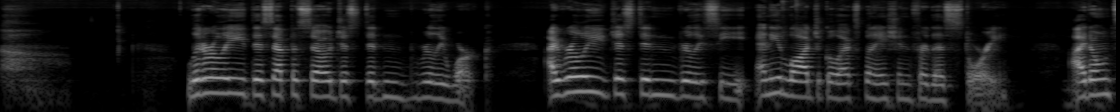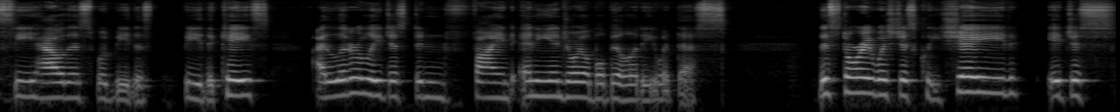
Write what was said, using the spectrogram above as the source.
Literally, this episode just didn't really work. I really just didn't really see any logical explanation for this story. I don't see how this would be this be the case. I literally just didn't find any enjoyable ability with this. This story was just cliched. It just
